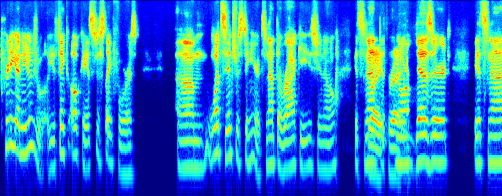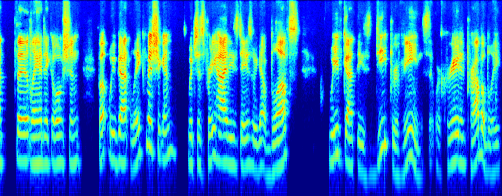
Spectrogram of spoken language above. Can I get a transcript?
pretty unusual. You think, okay, it's just Lake Forest. Um, what's interesting here? It's not the Rockies, you know, it's not right, the right. North Desert, it's not the Atlantic Ocean, but we've got Lake Michigan, which is pretty high these days. We got bluffs. We've got these deep ravines that were created probably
